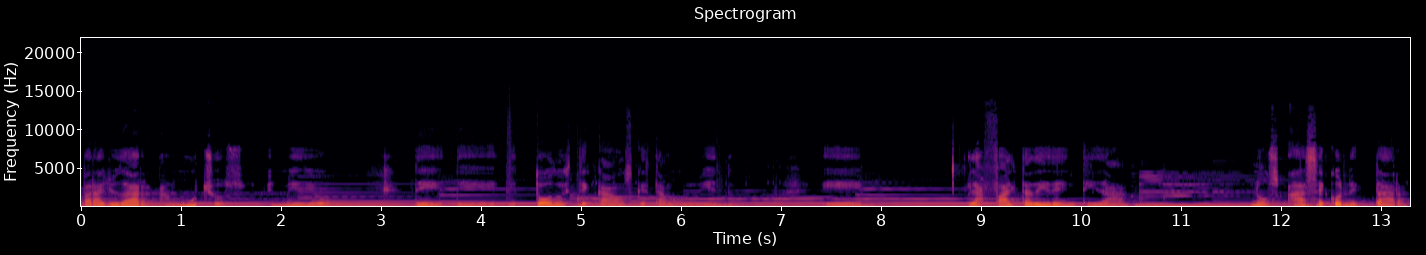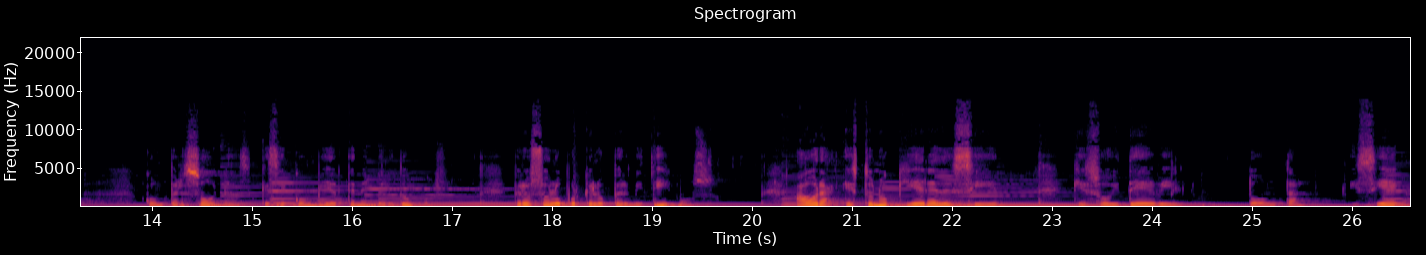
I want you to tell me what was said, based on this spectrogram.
para ayudar a muchos en medio de, todo este caos que estamos viviendo. Eh, la falta de identidad nos hace conectar con personas que se convierten en verdugos, pero solo porque lo permitimos Ahora, esto no quiere decir que soy débil, tonta y ciega.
